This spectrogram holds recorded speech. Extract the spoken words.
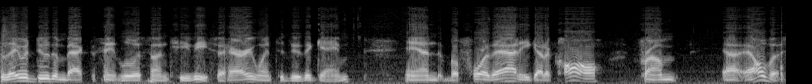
So they would do them back to St. Louis on TV. So Harry went to do the game. And before that, he got a call from uh, Elvis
